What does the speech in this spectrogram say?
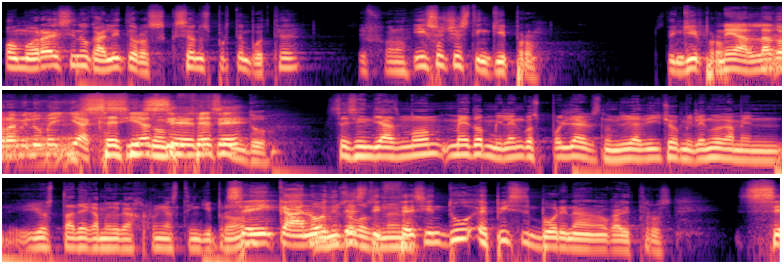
ο Μωράης είναι ο καλύτερος ξένος που ήρθε ποτέ. Συμφωνώ. Ίσως και στην Κύπρο. Στην Κύπρο. Ναι, αλλά τώρα μιλούμε για σε αξία συνδο- στη σε- θέση σε- του. Σε συνδυασμό με τον Μιλέγκο Σπολιάρης, νομίζω γιατί και ο Μιλέγκο έκαμε γύρω στα 10 με 12 χρόνια στην Κύπρο. Σε ικανότητες Νομίζω στη πως ναι. θέση του επίσης μπορεί να είναι ο καλύτερος. Σε,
